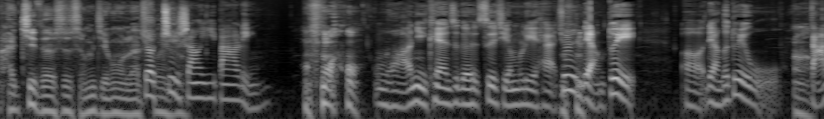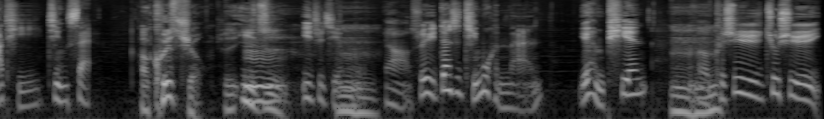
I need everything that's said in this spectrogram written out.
还记得是什么节目来说？叫《智商一八零》。哇，你看这个这个节目厉害，就是两队。呃，两个队伍答题竞赛啊，quiz show 就是益智益智节目啊，所以但是题目很难，也很偏，嗯，呃，可是就是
